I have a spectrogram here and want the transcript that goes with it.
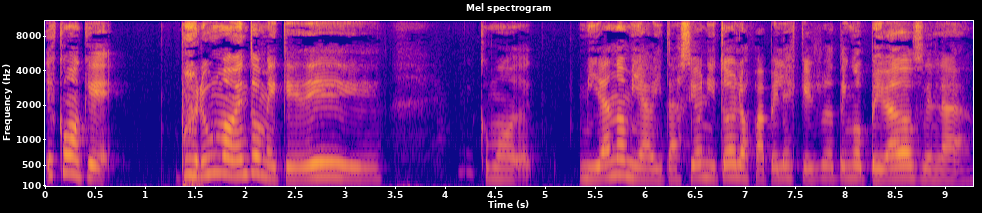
es como que por un momento me quedé como mirando mi habitación y todos los papeles que yo tengo pegados en la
